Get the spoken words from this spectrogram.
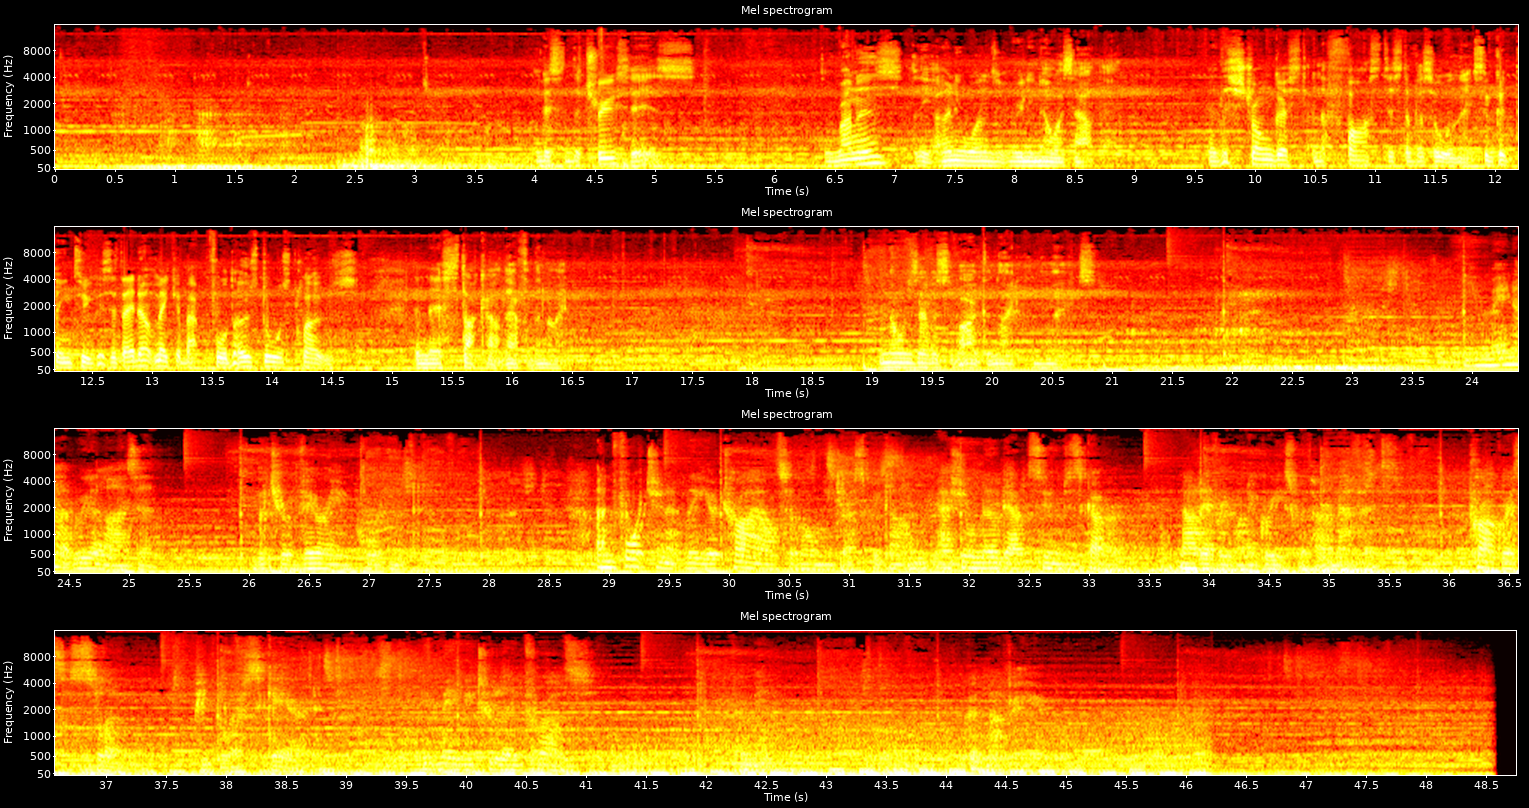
Listen, the truth is, the runners are the only ones that really know what's out there. They're the strongest and the fastest of us all, and it's a good thing too, because if they don't make it back before those doors close, then they're stuck out there for the night. No one's ever survived a night in the maze. You may not realize it, but you're very important. Unfortunately, your trials have only just begun. As you'll no doubt soon discover, not everyone agrees with our methods. Progress is slow. People are scared. It may be too late for us.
